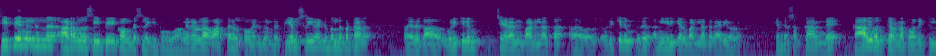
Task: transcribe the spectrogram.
സി പി എമ്മിൽ നിന്ന് അടർന്ന് സി പി ഐ കോൺഗ്രസിലേക്ക് പോകുക. അങ്ങനെയുള്ള വാർത്തകൾ ഇപ്പോൾ വരുന്നുണ്ട്. പി എം ശ്രീയുമായിട്ട് ബന്ധപ്പെട്ടാണ്. അതായത് ഒരിക്കലും ചേരാൻ പാടില്ലാത്ത ഒരിക്കലും ഇത് അംഗീകരിക്കാൻ പാടില്ലാത്ത കാര്യമാണ്. കേന്ദ്ര സർക്കാരിന്റെ കാവ്യവൽക്കരണ പ്രോജക്റ്റിൽ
